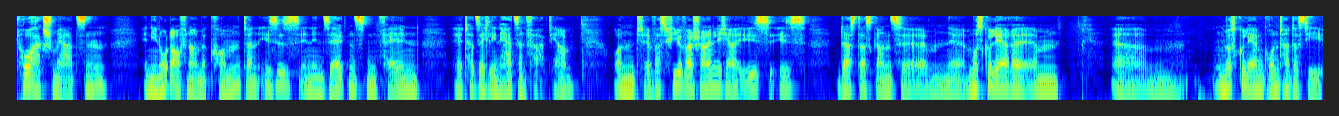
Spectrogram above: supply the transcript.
Thoraxschmerzen in die Notaufnahme kommt, dann ist es in den seltensten Fällen äh, tatsächlich ein Herzinfarkt, ja. Und äh, was viel wahrscheinlicher ist, ist, dass das Ganze ähm, eine muskuläre, ähm, ähm, einen muskulären Grund hat, dass die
